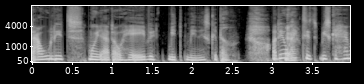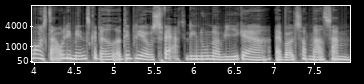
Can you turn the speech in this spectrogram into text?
dagligt må jeg dog have mit menneskebad. Og det er jo ja. rigtigt, vi skal have vores daglige menneskebad, og det bliver jo svært lige nu, når vi ikke er, er voldsomt meget sammen.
